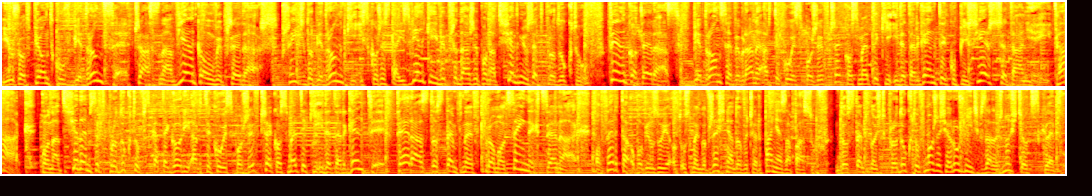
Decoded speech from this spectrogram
Już od piątku w Biedronce czas na wielką wyprzedaż. Przyjdź do Biedronki i skorzystaj z wielkiej wyprzedaży ponad 700 produktów. Tylko teraz w Biedronce wybrane artykuły spożywcze, kosmetyki i detergenty kupisz jeszcze taniej. Tak, ponad 700 produktów z kategorii artykuły spożywcze, kosmetyki i detergenty teraz dostępne w promocyjnych cenach. Oferta obowiązuje od 8 września do wyczerpania zapasów. Dostępność produktów może się różnić w zależności od sklepu.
